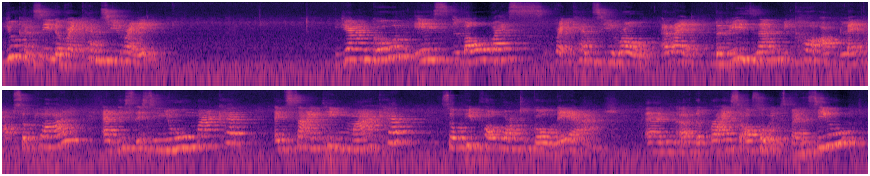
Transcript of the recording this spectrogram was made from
you can see the vacancy rate. Yangon is lowest vacancy rate. The reason because of lack of supply and this is new market, exciting market, so people want to go there. And uh, the price also expensive.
